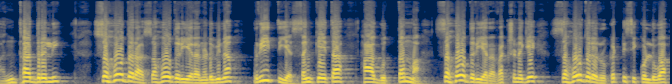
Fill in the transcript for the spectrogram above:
ಅಂಥದ್ರಲ್ಲಿ ಸಹೋದರ ಸಹೋದರಿಯರ ನಡುವಿನ ಪ್ರೀತಿಯ ಸಂಕೇತ ಹಾಗೂ ತಮ್ಮ ಸಹೋದರಿಯರ ರಕ್ಷಣೆಗೆ ಸಹೋದರರು ಕಟ್ಟಿಸಿಕೊಳ್ಳುವ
